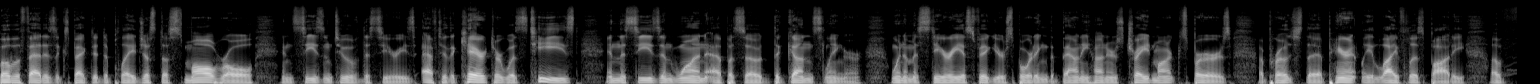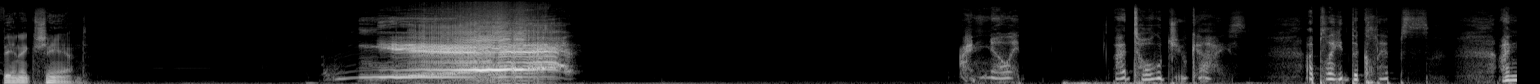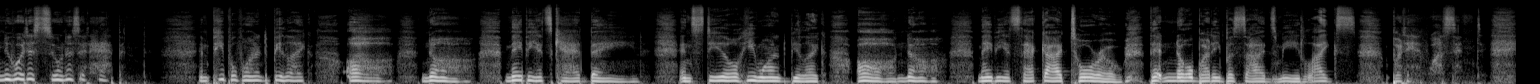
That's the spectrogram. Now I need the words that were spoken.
Boba Fett is expected to play just a small role in season two of the series after the character was teased in the season one episode The Gunslinger, when a mysterious figure sporting the bounty hunter's trademark spurs approached the apparently lifeless body of Fennec Shand. I knew it. I told you guys. I played the clips. I knew it as soon as it happened. And people wanted to be like, oh, no, maybe it's Cad Bane. And Steele, he wanted to be like, oh, no, maybe it's that guy Toro that nobody besides me likes. But it wasn't.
